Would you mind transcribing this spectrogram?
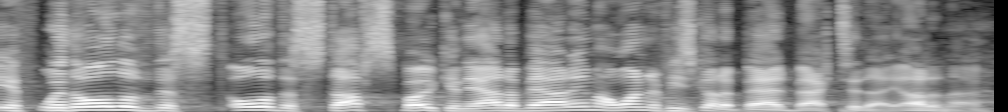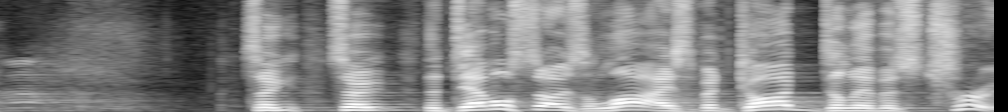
if, with all of, this, all of the stuff spoken out about him, I wonder if he's got a bad back today. I don't know. So, so the devil sows lies, but God delivers truth.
